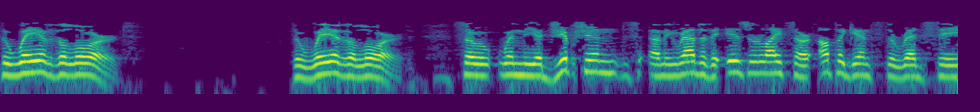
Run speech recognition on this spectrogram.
the way of the Lord. The way of the Lord. So when the Egyptians, I mean, rather the Israelites are up against the Red Sea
